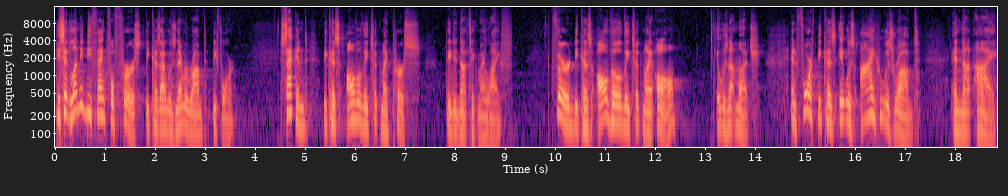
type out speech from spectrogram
He said, Let me be thankful first because I was never robbed before. Second, because although they took my purse, they did not take my life. Third, because although they took my all, it was not much. And fourth, because it was I who was robbed and not I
